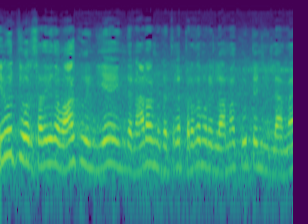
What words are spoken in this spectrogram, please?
இருபத்தி ஒரு சதவீத வாக்கு வங்கியே இந்த நாடாளுமன்றத்தில் பிரதமர் இல்லாம கூட்டணி இல்லாம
